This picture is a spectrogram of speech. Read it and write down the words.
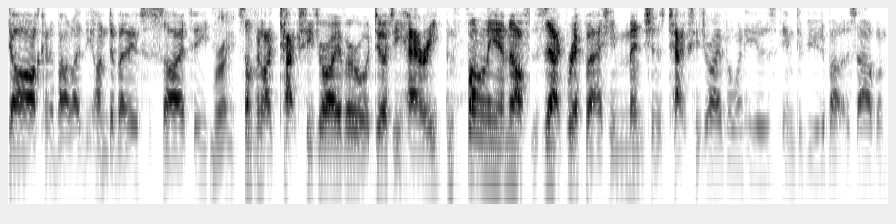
dark and about like the underbelly of society. Right. Something like Taxi Driver or Dirty Harry. And funnily enough, Zach Ripper actually mentions Taxi Driver when he was interviewed about this album.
